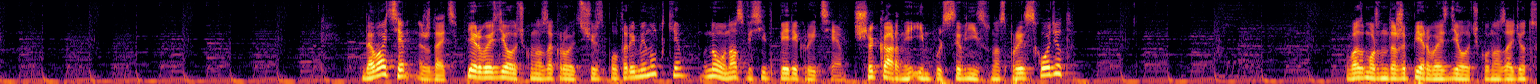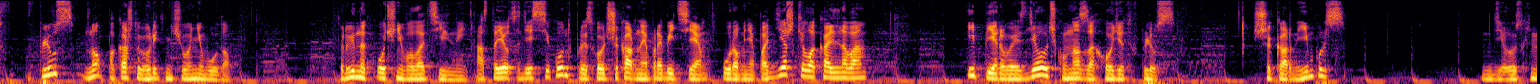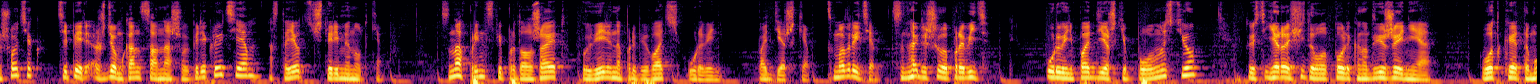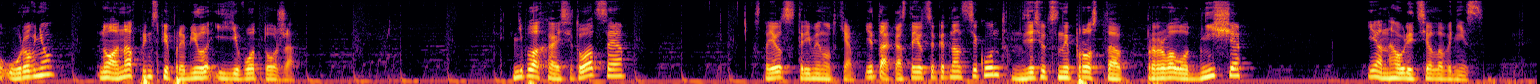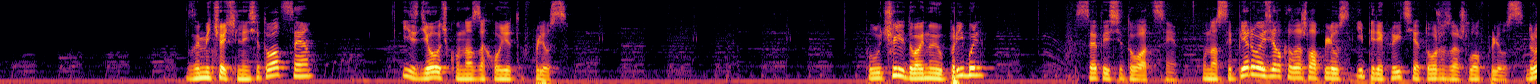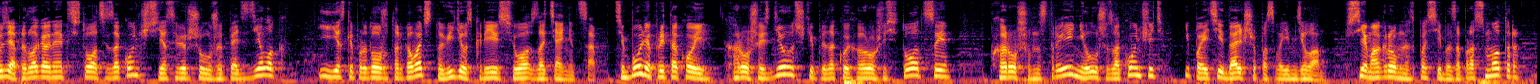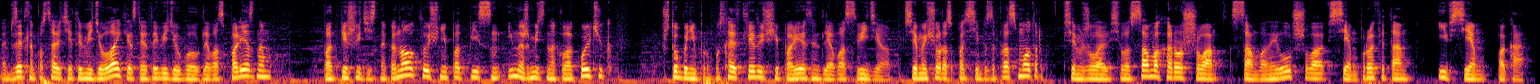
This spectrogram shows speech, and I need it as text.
Давайте ждать. Первая сделочка у нас закроется через полторы минутки, но у нас висит перекрытие. Шикарные импульсы вниз у нас происходят. Возможно, даже первая сделочка у нас зайдет в плюс, но пока что говорить ничего не буду. Рынок очень волатильный. Остается 10 секунд, происходит шикарное пробитие уровня поддержки локального. И первая сделочка у нас заходит в плюс. Шикарный импульс. Делаю скриншотик. Теперь ждем конца нашего перекрытия. Остается 4 минутки. Цена, в принципе, продолжает уверенно пробивать уровень поддержки. Смотрите, цена решила пробить уровень поддержки полностью. То есть я рассчитывал только на движение вот к этому уровню, но она, в принципе, пробила и его тоже. Неплохая ситуация. Остается 3 минутки. Итак, остается 15 секунд. Здесь у цены просто прорвало днище и она улетела вниз. Замечательная ситуация, и сделочка у нас заходит в плюс. Получили двойную прибыль с этой ситуации. У нас и первая сделка зашла в плюс, и перекрытие тоже зашло в плюс. Друзья, предлагаю на этой ситуации закончить. Я совершил уже 5 сделок. И если продолжу торговать, то видео скорее всего затянется. Тем более при такой хорошей сделочке, при такой хорошей ситуации, в хорошем настроении лучше закончить и пойти дальше по своим делам. Всем огромное спасибо за просмотр. Обязательно поставьте этому видео лайк, если это видео было для вас полезным. Подпишитесь на канал, кто еще не подписан, и нажмите на колокольчик, чтобы не пропускать следующие полезные для вас видео. Всем еще раз спасибо за просмотр, всем желаю всего самого хорошего, самого наилучшего, всем профита и всем пока.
